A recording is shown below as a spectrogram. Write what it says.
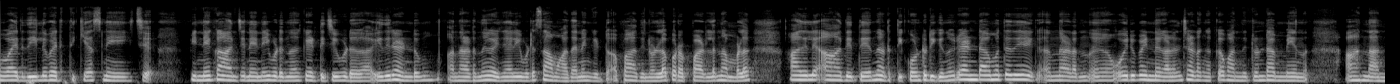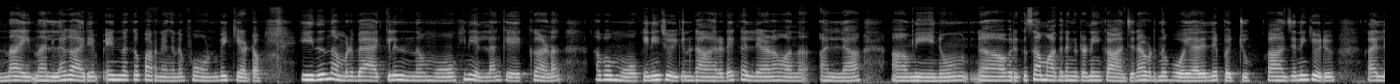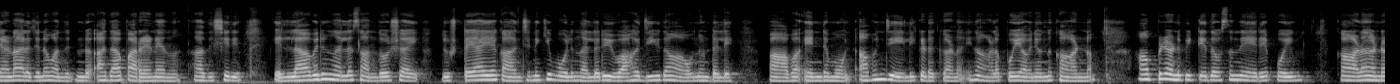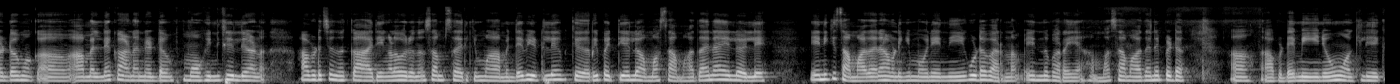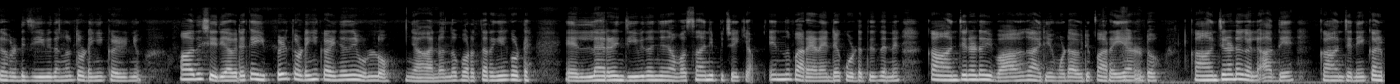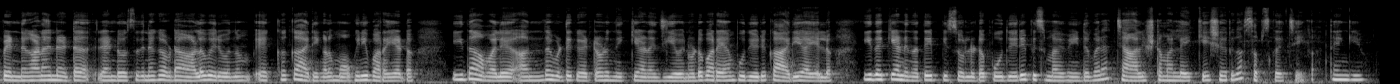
വരുതിയിൽ വരുത്തിക്കുക സ്നേഹിച്ച്. പിന്നെ കാഞ്ചനേനെ ഇവിടുന്ന് കെട്ടിച്ച് വിടുക. ഇത് രണ്ടും നടന്നു കഴിഞ്ഞാൽ ഇവിടെ സമാധാനം കിട്ടും. അപ്പോൾ അതിനുള്ള പുറപ്പാടിൽ നമ്മൾ അതിൽ ആദ്യത്തെ നടത്തിക്കൊണ്ടിരിക്കുന്നു. രണ്ടാമത്തേത് നടന്ന് ഒരു പെണ്ണ് കാണാൻ ചടങ്ങൊക്കെ വന്നിട്ടുണ്ട് അമ്മയെന്ന് ആ നന്നായി നല്ല കാര്യം എന്നൊക്കെ പറഞ്ഞ് അങ്ങനെ ഫോൺ വെക്കുക കേട്ടോ. ഇത് നമ്മുടെ ബാക്കിൽ നിന്ന മോഹിനിയെല്ലാം കേൾക്കുകയാണ്. അപ്പോൾ മോഹിനി ചോദിക്കുന്നുണ്ട് ആരുടെ കല്യാണമാണ്? അല്ല മീനു അവർക്ക് സമാധാനം കിട്ടണമെങ്കിൽ കാഞ്ചന അവിടുന്ന് പോയാലല്ലേ പറ്റൂ. കാഞ്ചനയ്ക്കൊരു കല്യാണ ആലോചന വന്നിട്ടുണ്ട്. അതാ പറയണേന്ന്. അത് ശരി. എല്ലാവരും നല്ല സന്തോഷമായി ദുഷ്ടയായ കാഞ്ചനയ്ക്ക് പോലും നല്ലൊരു വിവാഹ ജീവിതം ആവുന്നുണ്ടല്ലേ? പാവ എന്റെ മോൻ അവൻ ജയിലിൽ കിടക്കുകയാണ് നാളെ പോയി അവനെ ഒന്ന് കാണണം. അപ്പോഴാണ് പിറ്റേ ദിവസം നേരെ പോയി കാണാനുണ്ടോ? അമലിനെ കാണാനായിട്ട് മോഹിനി ചെല്ലുകയാണ്. അവിടെ ചെന്ന് കാര്യങ്ങൾ ഓരോന്നും സംസാരിക്കും. മാമന്റെ വീട്ടിൽ കയറി പറ്റിയല്ലോ. അമ്മ സമാധാനമായല്ലോ അല്ലേ? എനിക്ക് സമാധാനമാണെങ്കിൽ മോനെ നീ കൂടെ വരണം എന്ന് പറയാം. അമ്മ സമാധാനപ്പെട്ട് ആ അവിടെ മീനവും അഖിലേക്ക് അവരുടെ ജീവിതങ്ങൾ തുടങ്ങിക്കഴിഞ്ഞു. അത് ശരി. അവരൊക്കെ ഇപ്പോഴും തുടങ്ങിക്കഴിഞ്ഞതേ ഉള്ളൂ. ഞാനൊന്ന് പുറത്തിറങ്ങിക്കോട്ടെ. എല്ലാവരുടെയും ജീവിതം ഞാൻ അവസാനിപ്പിച്ചേക്കാം എന്ന് പറയണം എന്റെ കൂട്ടത്തിൽ തന്നെ കാഞ്ചനയുടെ വിവാഹ കാര്യം കൂടെ അവർ പറയുകയാണ് കേട്ടോ. കാഞ്ചനയുടെ കല അതെ കാഞ്ചനയെ പെണ്ണ് കാണാനായിട്ട് രണ്ട് ദിവസത്തിനൊക്കെ അവിടെ ആൾ വരുമെന്നും ഒക്കെ കാര്യങ്ങൾ മോഹിനി പറയാട്ടോ ഇത് അമൽ അന്തം വിട്ട് കേട്ടോണ്ട് നിൽക്കുകയാണ്. ജീവനോട് പറയാൻ പുതിയൊരു കാര്യമായല്ലോ. ഇതൊക്കെയാണ് ഇന്നത്തെ എപ്പിസോഡിലൂടെ പുതിയൊരു എപ്പിസോഡുമായി വീണ്ടും വരാം. ചാനൽ ഇഷ്ടമല്ല ലൈക്ക് ചെയ്യുക ചെയ്യുക സബ്സ്ക്രൈബ് ചെയ്യുക. താങ്ക്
